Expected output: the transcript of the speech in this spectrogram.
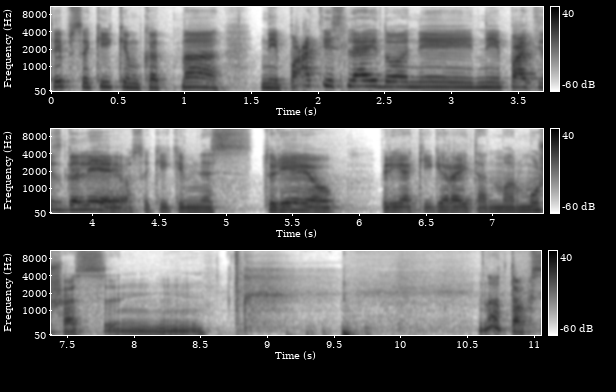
taip sakykim, kad, na, nei patys leido, nei, nei patys galėjo, sakykim, nes turėjo prieki gerai ten marmušas. mm, na, toks,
